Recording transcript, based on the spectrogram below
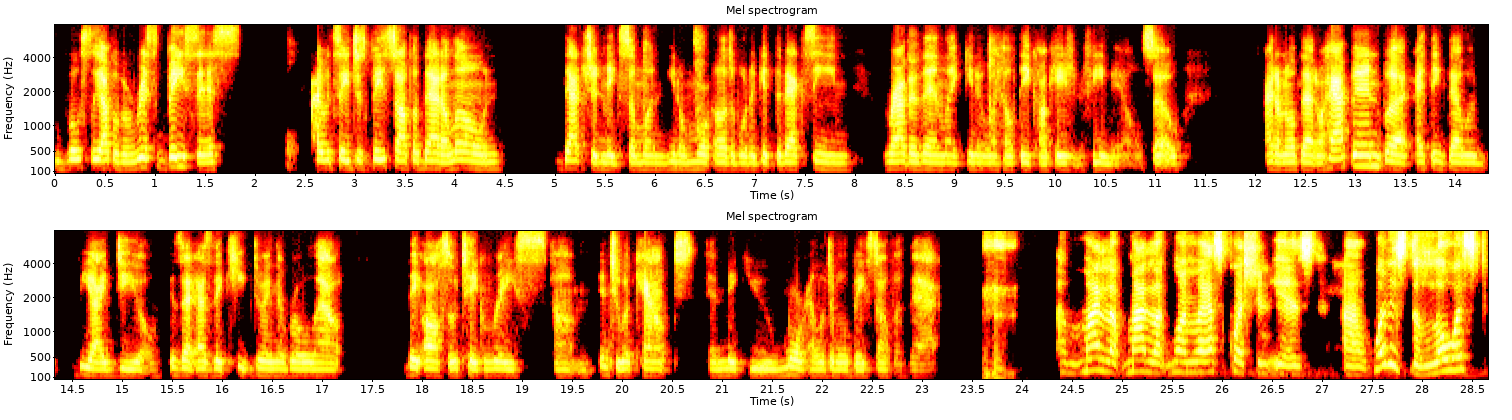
mostly off of a risk basis, I would say just based off of that alone, that should make someone, you know, more eligible to get the vaccine rather than like, you know, a healthy Caucasian female. So I don't know if that'll happen, but I think that would be ideal is that as they keep doing the rollout, they also take race um, into account and make you more eligible based off of that. Mm-hmm. Uh, my my one last question is, uh, what is the lowest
